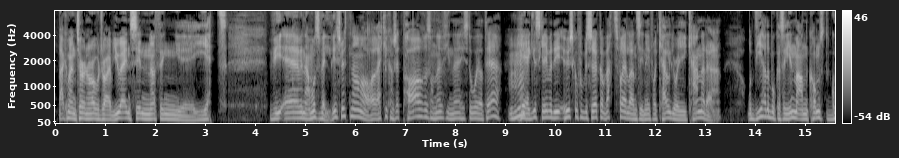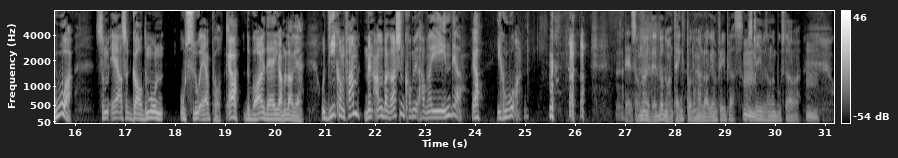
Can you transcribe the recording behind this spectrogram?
Backman Turner Overdrive, You Ain't Seen Nothing Yet. Vi er vi nærmer oss veldig slutten nå. Jeg rekker kanskje et par sånne fine historier til. Hege skriver de, hun skal få besøk av vertsforeldrene sine fra Calgary i Canada. Og de hadde booka seg inn med ankomst Goa, som er altså Gardermoen Oslo Airport. Ja. Det var jo det i gamle dager. Og de kom fram, men all bagasjen kom, havna i India. Ja. I Goa. det, er sånn, det burde man tenkt på når man lager en flyplass og skriver sånne bokstaver.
